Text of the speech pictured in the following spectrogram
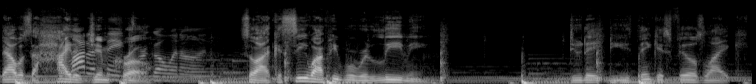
That was the height of Jim things Crow. going on. So I could see why people were leaving. Do they? Do you think it feels like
